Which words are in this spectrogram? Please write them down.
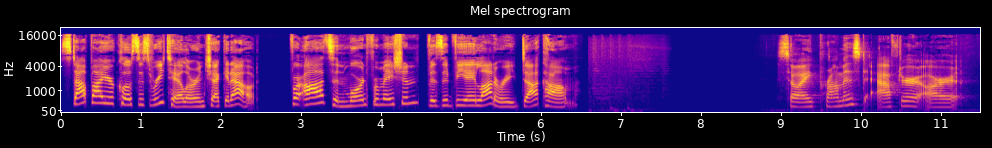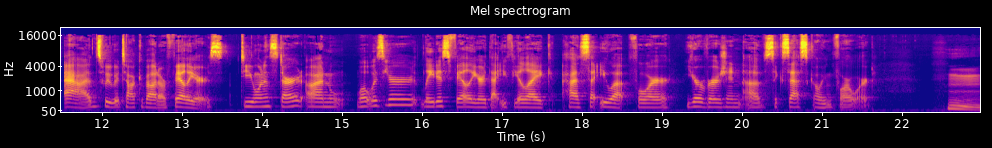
Stop by your closest retailer and check it out. For odds and more information, visit VALottery.com. So I promised after our ads we would talk about our failures. Do you want to start on what was your latest failure that you feel like has set you up for your version of success going forward? Hmm.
